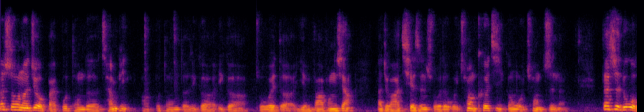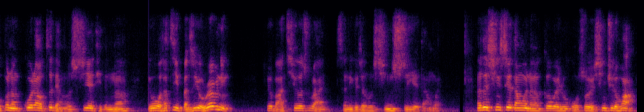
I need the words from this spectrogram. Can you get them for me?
那时候呢，就摆不同的产品啊，不同的一个一个所谓的研发方向，那就把它切成所谓的伟创科技跟伟创智能。但是如果不能归到这两个事业体的呢，如果他自己本身有 revenue，就把它切割出来，成立一个叫做新事业单位。那这新事业单位呢，各位如果说有兴趣的话，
